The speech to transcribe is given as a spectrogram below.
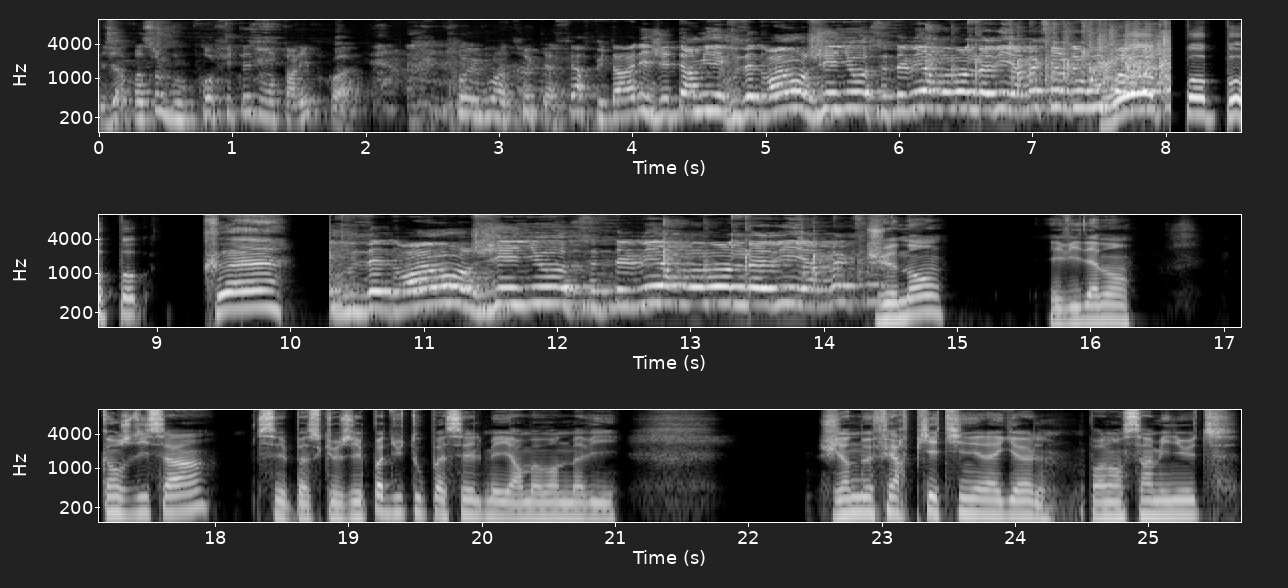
J'ai l'impression que vous profitez de mon temps libre, quoi. Trouvez-vous un truc à faire, putain. Allez, j'ai terminé. Vous êtes vraiment géniaux. C'était le meilleur moment de ma vie. Un maximum de bruit. Quoi? Vous êtes vraiment géniaux. C'était le meilleur moment de ma vie. Un maximum. Je mens Évidemment. Quand je dis ça, c'est parce que j'ai pas du tout passé le meilleur moment de ma vie. Je viens de me faire piétiner la gueule pendant cinq minutes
